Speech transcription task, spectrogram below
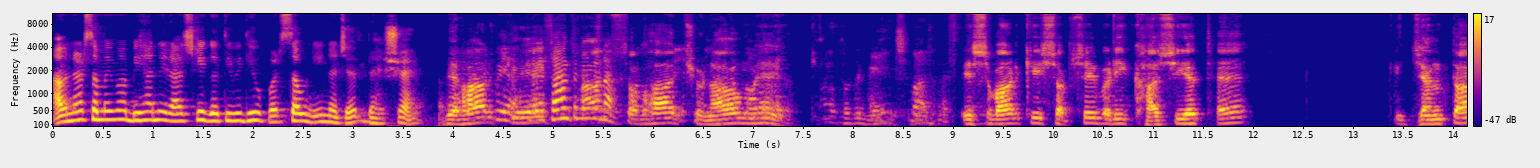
આવનાર સમયમાં બિહારની રાજકીય ગતિવિધિઓ પર સૌની નજર રહેશે बिहार के विधानसभा चुनाव में इस बार की सबसे बड़ी खासियत है कि जनता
